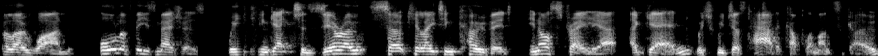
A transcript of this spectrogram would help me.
below one. All of these measures, we can get to zero circulating COVID in Australia again, which we just had a couple of months ago.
